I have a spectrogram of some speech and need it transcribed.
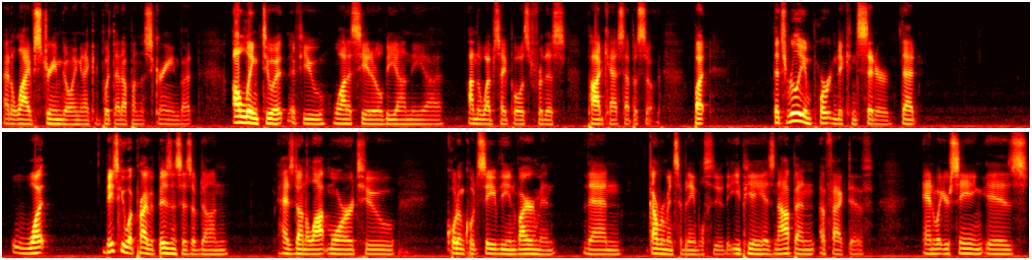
had a live stream going and I could put that up on the screen, but I'll link to it if you want to see it. It'll be on the uh, on the website post for this podcast episode. But that's really important to consider that what basically what private businesses have done has done a lot more to quote unquote save the environment than governments have been able to do. The EPA has not been effective. And what you're seeing is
